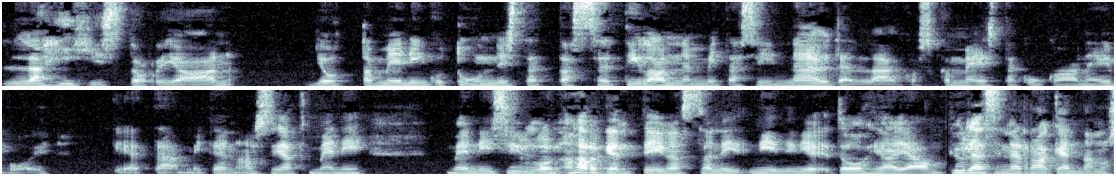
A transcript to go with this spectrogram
lähihistoriaan, jotta me niin kuin tunnistettaisiin se tilanne, mitä siinä näytellään, koska meistä kukaan ei voi tietää, miten asiat meni meni silloin Argentiinassa, niin, niin, niin ohjaaja on kyllä sinne rakentanut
